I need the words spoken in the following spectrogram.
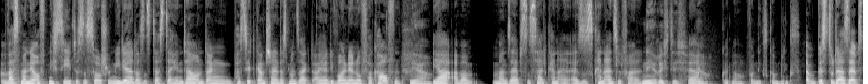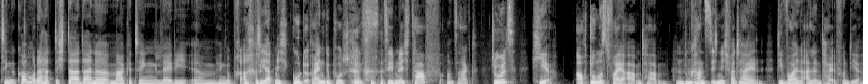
was man ja oft nicht sieht. Das ist Social Media, das ist das dahinter. Und dann passiert ganz schnell, dass man sagt, ah ja, die wollen ja nur verkaufen. Ja. Ja, aber man selbst ist halt kein, also es ist kein Einzelfall. Nee, richtig. Ja, ja genau. Von nichts kommt nichts. Äh, bist du da selbst hingekommen oder hat dich da deine Marketing-Lady ähm, hingebracht? Die hat mich gut reingepusht. Die ist ziemlich tough und sagt, Jules, hier. Auch du musst Feierabend haben. Mhm. Du kannst dich nicht verteilen. Die wollen alle einen Teil von dir.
